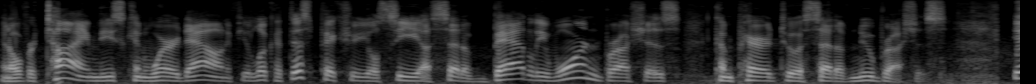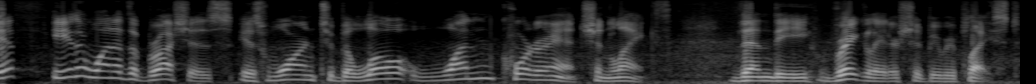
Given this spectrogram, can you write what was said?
And over time, these can wear down. If you look at this picture, you'll see a set of badly worn brushes compared to a set of new brushes. If either one of the brushes is worn to below one quarter inch in length, then the regulator should be replaced.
